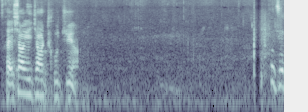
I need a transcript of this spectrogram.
才像一将抽军，这一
